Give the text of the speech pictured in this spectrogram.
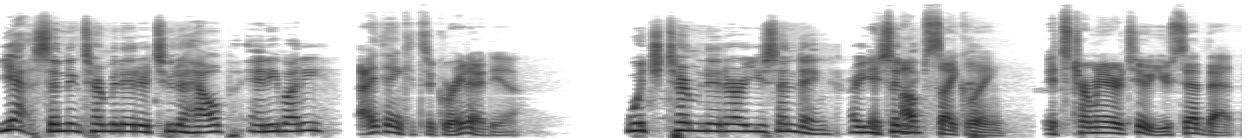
Yeah, sending Terminator 2 to help anybody. I think it's a great idea. Which Terminator are you sending? Are you It's sending? upcycling. It's Terminator 2. You said that.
